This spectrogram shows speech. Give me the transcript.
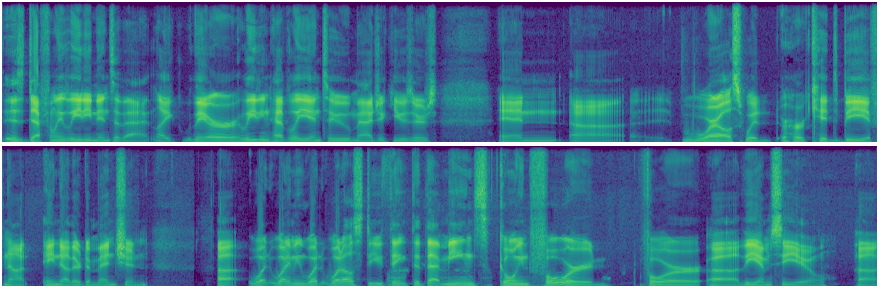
is definitely leading into that. Like they are leading heavily into magic users, and uh, where else would her kids be if not another dimension? Uh, what what I mean, what what else do you think that that means going forward for uh, the MCU? Uh,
